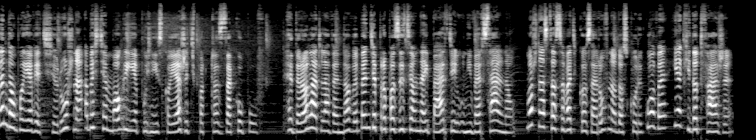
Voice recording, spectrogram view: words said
Będą pojawiać się różne, abyście mogli je później skojarzyć podczas zakupów. Hydrolat lawendowy będzie propozycją najbardziej uniwersalną. Można stosować go zarówno do skóry głowy, jak i do twarzy.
